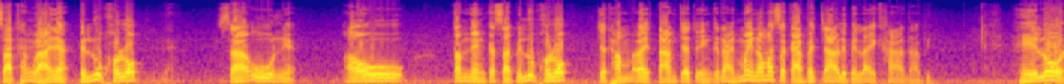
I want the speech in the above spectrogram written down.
สัตว์ทั้งหลายเนี่ยเป็นรูปเคารพ ซาอูลเนี่ยเอาตำแหน่งกษัตริย์เป็นรูปเคารพจะทำอะไรตามใจตัวเองก็ได้ ไม่นมัสการพระเจ้าเลยไปไล่ฆ่าดาวิดเฮโรด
